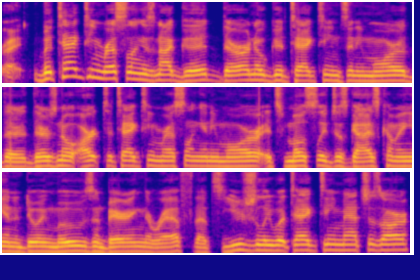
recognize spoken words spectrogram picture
Right. But tag team wrestling is not good. There are no good tag teams anymore. There there's no art to tag team wrestling anymore. It's mostly just guys coming in and doing moves and burying the ref. That's usually what tag team matches are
